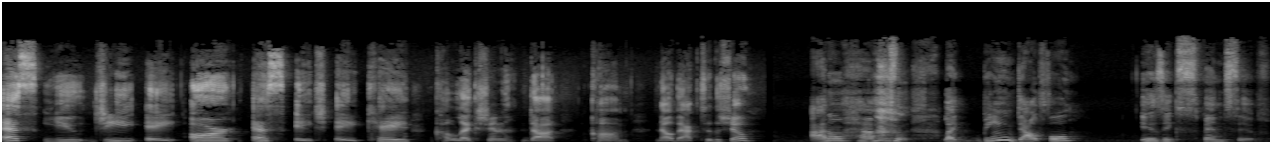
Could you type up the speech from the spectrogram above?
S U G A R S H A K collection.com. Now back to the show. I don't have, like, being doubtful is expensive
